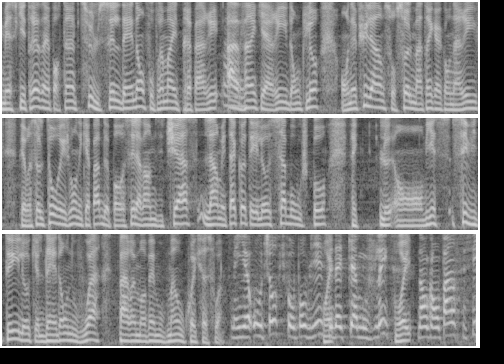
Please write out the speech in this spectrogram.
Mais ce qui est très important, tu le sais, le dindon, il faut vraiment être préparé Ah avant qu'il arrive. Donc là, on appuie l'arme sur ça le matin quand on arrive. Puis après ça, le tour est joué, on est capable de passer l'avant-midi de chasse. L'arme est à côté là, ça bouge pas. Fait que le- on vient s'éviter que le dindon nous voit par un mauvais mouvement ou quoi que ce soit. Mais il y a autre chose qu'il ne faut pas oublier, Oui. c'est d'être camouflé. Oui. Donc, on pense ici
